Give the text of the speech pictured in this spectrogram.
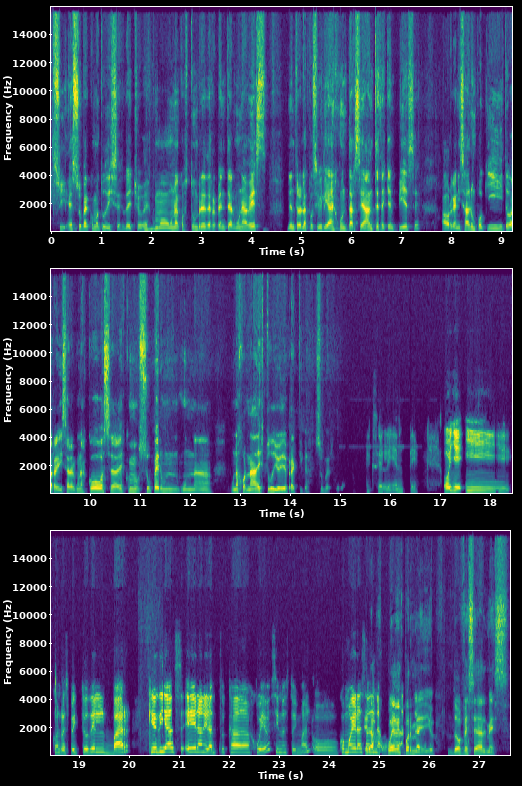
sí, es súper como tú dices, de hecho es como una costumbre de repente alguna vez dentro de las posibilidades juntarse antes de que empiece a organizar un poquito, a revisar algunas cosas, es como súper un- una, una jornada de estudio y de práctica, súper. Excelente. Oye, y con respecto del bar, ¿qué días eran? ¿Eran cada jueves, si no estoy mal? ¿O cómo era esa Era dinámica? jueves por medio, dos veces al mes.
